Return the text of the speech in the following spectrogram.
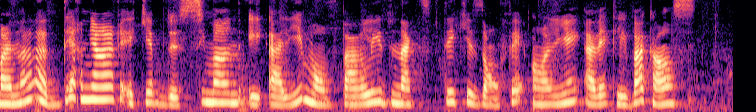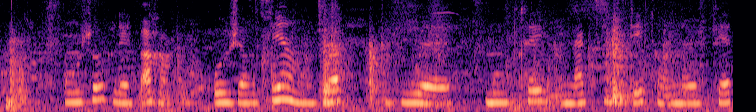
Maintenant, la dernière équipe de Simone et Ali vont vous parler d'une activité qu'ils ont fait en lien avec les vacances. Bonjour les parents. Aujourd'hui, on va vous euh, montrer une activité qu'on a faite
